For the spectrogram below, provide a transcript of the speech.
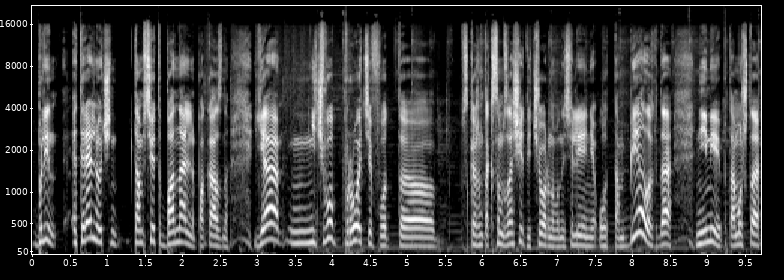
блин, это реально очень... Там все это банально показано. Я ничего против вот... э, скажем так, самозащиты черного населения от там белых, да, не имею, потому что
